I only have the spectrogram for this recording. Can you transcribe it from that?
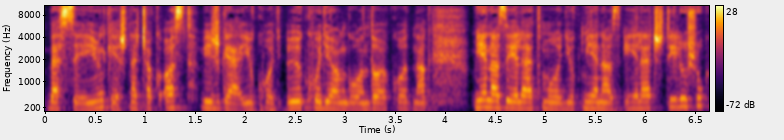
beszéljünk, és ne csak azt vizsgáljuk, hogy ők hogyan gondolkodnak, milyen az életmódjuk, milyen az életstílusuk,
